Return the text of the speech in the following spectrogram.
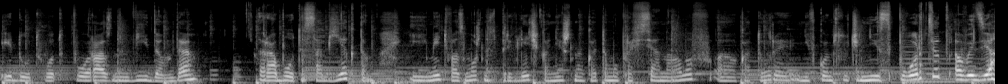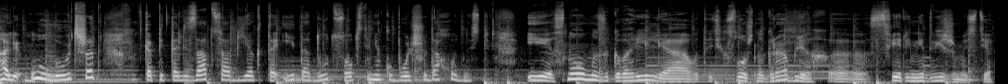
идут вот по разным видам, да, работы с объектом и иметь возможность привлечь, конечно, к этому профессионалов, а, которые ни в коем случае не испортят, а в идеале улучшат капитализацию объекта и дадут собственнику большую доходность. И снова мы заговорили о вот этих сложных граблях э, в сфере недвижимости.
